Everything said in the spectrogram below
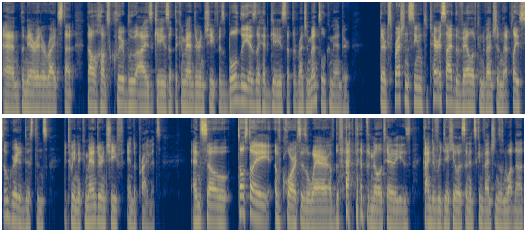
and the narrator writes that Dolokhov's clear blue eyes gazed at the commander in chief as boldly as they had gazed at the regimental commander. Their expressions seemed to tear aside the veil of convention that placed so great a distance between a commander in chief and a private. And so Tolstoy, of course, is aware of the fact that the military is kind of ridiculous in its conventions and whatnot,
